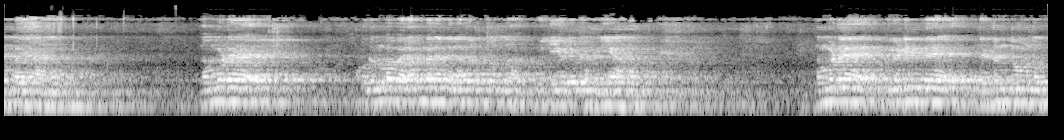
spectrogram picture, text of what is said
ഉമ്മയാണ് നമ്മുടെ കുടുംബ പരമ്പര നിലനിർത്തുന്ന വലിയൊരു കണ്ണിയാണ് നമ്മുടെ വീടിന്റെ നെടുന്തൂണും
